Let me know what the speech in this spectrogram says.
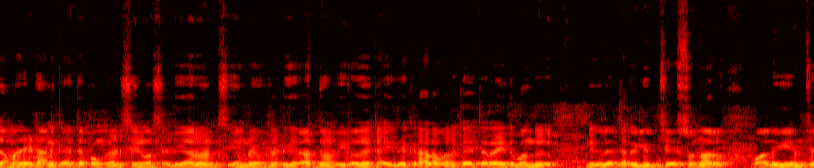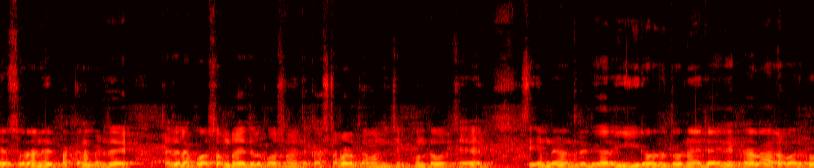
జమ చేయడానికి అయితే పొంగులేటి శ్రీనివాస్ రెడ్డి గారు అండ్ సీఎం రేవంత్ రెడ్డి గారు ఆధ్వర్యంలో ఈరోజు అయితే ఐదు ఎకరాల వరకు అయితే రైతు బంధు నిధులు అయితే రిలీజ్ చేస్తున్నారు. వాళ్ళు ఏం చేస్తారు అనేది పక్కన పెడితే ప్రజల కోసం రైతుల కోసం అయితే కష్టపడతామని చెప్పుకుంటూ వచ్చే సీఎం రేవంత్ రెడ్డి గారు ఈ రోజుతోనే అయితే ఐదు ఎకరాల వరకు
